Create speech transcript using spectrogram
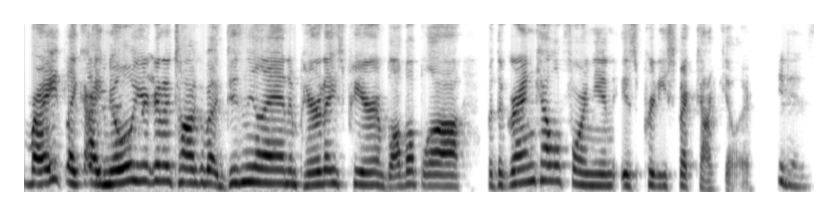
Right? Like I know you're going to talk about Disneyland and Paradise Pier and blah blah blah, but the Grand Californian is pretty spectacular. It is.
